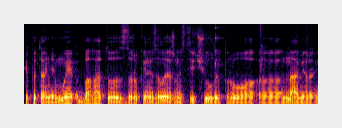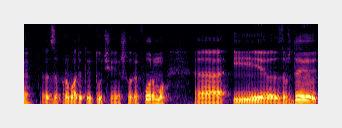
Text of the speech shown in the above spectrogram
Питання. Ми багато за роки незалежності чули про е, наміри е, запровадити ту чи іншу реформу. Е, і завжди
